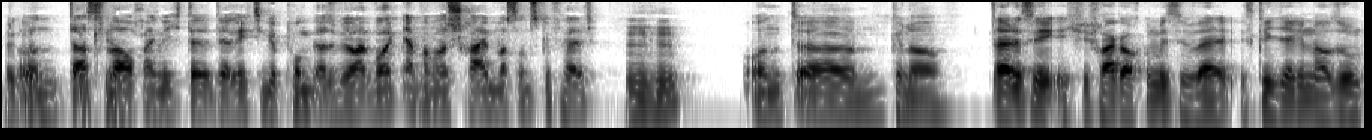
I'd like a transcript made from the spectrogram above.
Und das okay. war auch eigentlich der, der richtige Punkt. Also wir wollten einfach was schreiben, was uns gefällt. Mhm. Und ähm, genau. Ja, deswegen, ich frage auch ein bisschen, weil es klingt ja genau so,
